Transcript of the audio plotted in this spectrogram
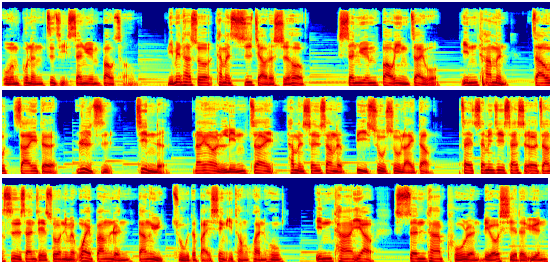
我们不能自己伸冤报仇。里面他说，他们失脚的时候，伸冤报应在我，因他们遭灾的日子近了。那要临在他们身上的必速速来到。在生命记三十二章四十三节说：“你们外邦人当与主的百姓一同欢呼，因他要伸他仆人流血的冤，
